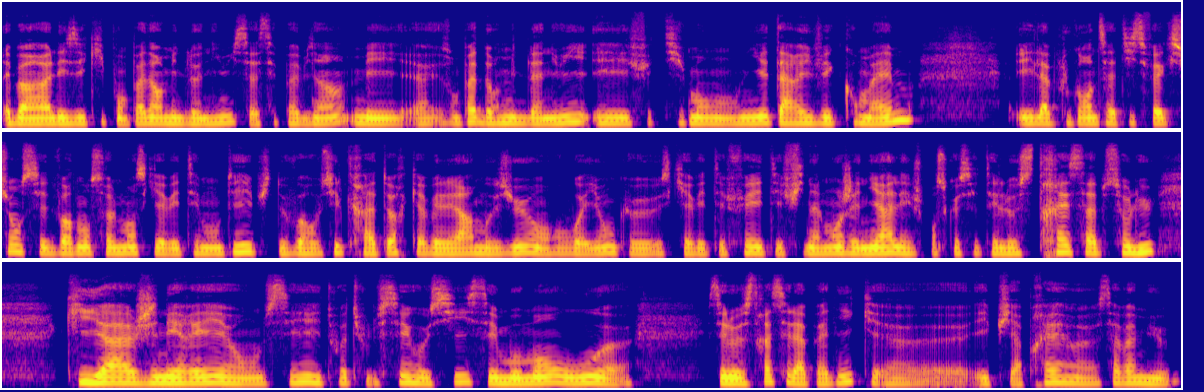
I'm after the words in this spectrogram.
Eh ben, les équipes n'ont pas dormi de la nuit, ça c'est pas bien, mais elles n'ont pas dormi de la nuit et effectivement on y est arrivé quand même. Et la plus grande satisfaction, c'est de voir non seulement ce qui avait été monté, et puis de voir aussi le créateur qui avait les larmes aux yeux en voyant que ce qui avait été fait était finalement génial. Et je pense que c'était le stress absolu qui a généré, on le sait, et toi tu le sais aussi, ces moments où euh, c'est le stress et la panique. Euh, et puis après, euh, ça va mieux.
